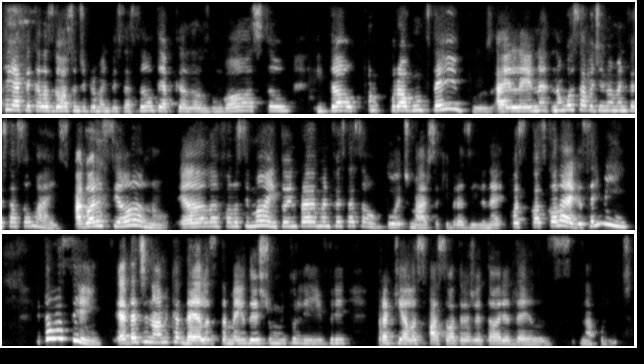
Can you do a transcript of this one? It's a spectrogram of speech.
tem época que elas gostam de ir para manifestação, tem época que elas não gostam. Então, por, por alguns tempos, a Helena não gostava de ir numa manifestação mais. Agora, esse ano, ela falou assim: mãe, tô indo para a manifestação do 8 de março aqui em Brasília, né? Com as, com as colegas, sem mim. Então, assim, é da dinâmica delas também, eu deixo muito livre para que elas façam a trajetória delas na política.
